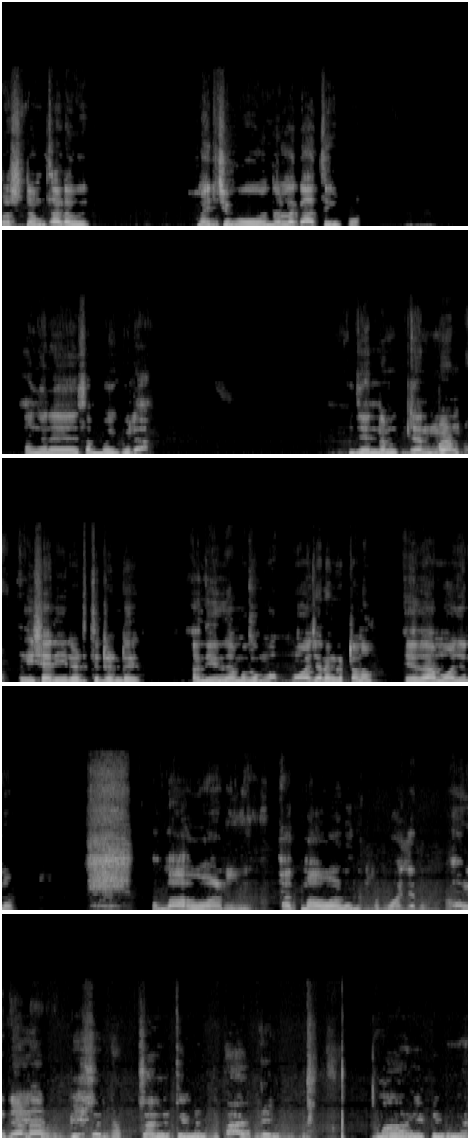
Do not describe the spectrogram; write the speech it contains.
പ്രശ്നം തടവ്. മരിച്ചു പോകുന്നുള്ള കാത്തിരിപ്പോ. അങ്ങനെ സംഭവിക്കൂല. ജന്മം ജന്മം ഈ ശരീരം എടുത്തിട്ടുണ്ട്. അതിൽ നിന്ന് നമുക്ക് മോചനം കിട്ടണം. ഏതാ മോചനം? അള്ളാഹുവാണ് ആത്മാവാണ് മോചനം. മാറി പിന്നെ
